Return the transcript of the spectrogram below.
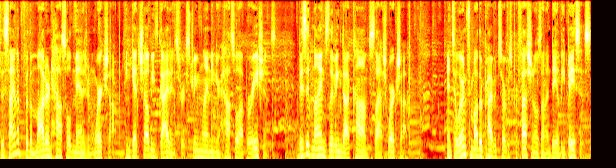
to sign up for the Modern Household Management Workshop and get Shelby's guidance for streamlining your household operations, visit ninesliving.com slash workshop. And to learn from other private service professionals on a daily basis,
